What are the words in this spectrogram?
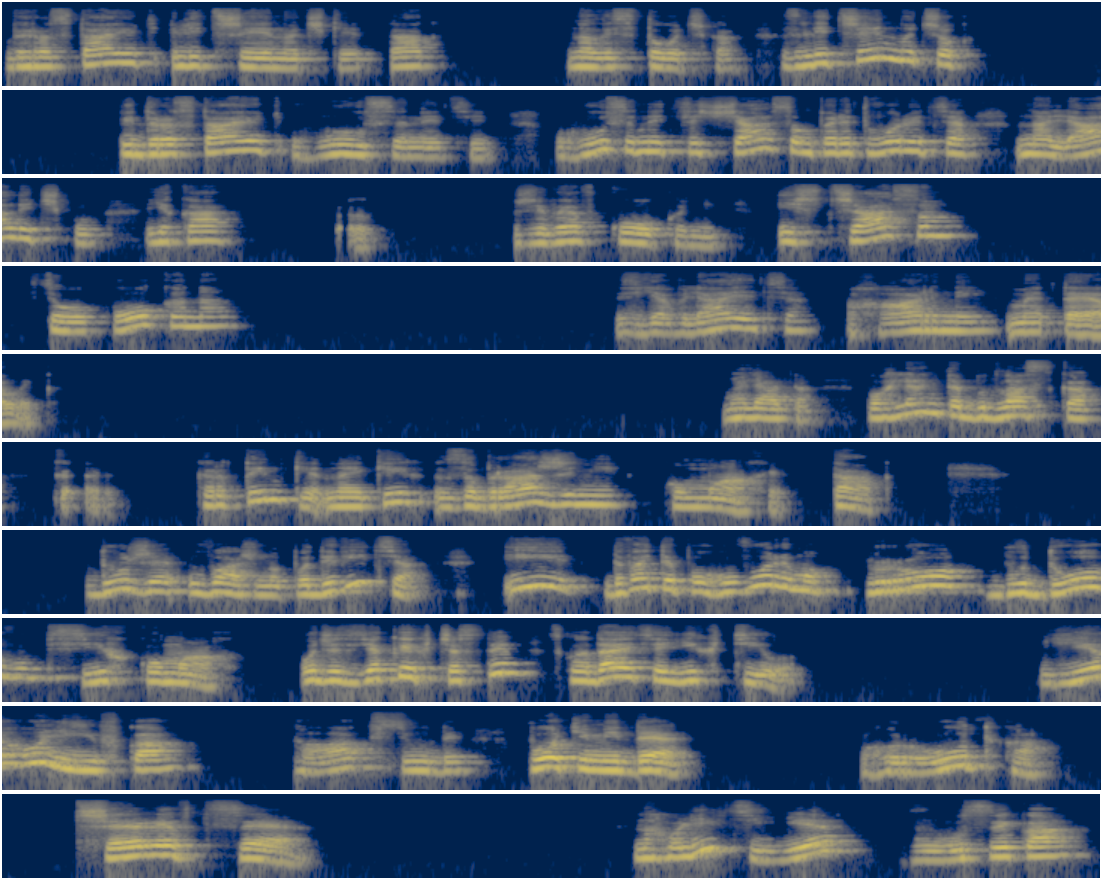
виростають лічиночки, так, на листочках. З лічиночок підростають гусениці. Гусениці з часом перетворюються на лялечку, яка живе в коконі. І з часом з цього кокона з'являється гарний метелик. Малята, погляньте, будь ласка, картинки, на яких зображені комахи. Так. Дуже уважно подивіться і давайте поговоримо про будову всіх комах. Отже, з яких частин складається їх тіло? Є голівка, так, всюди. Потім іде грудка, черевце, На голівці є вусика.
